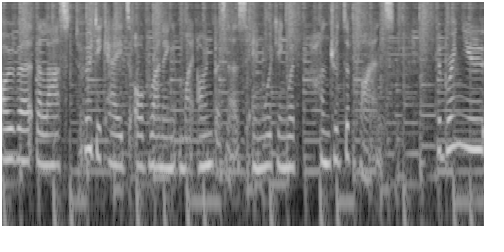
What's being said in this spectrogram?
over the last two decades of running my own business and working with hundreds of clients to bring you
